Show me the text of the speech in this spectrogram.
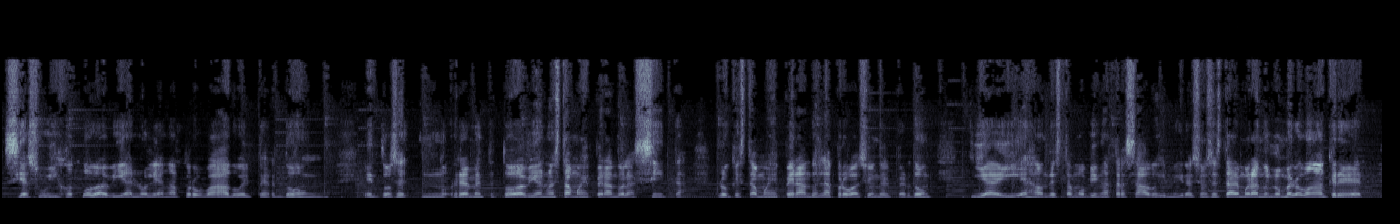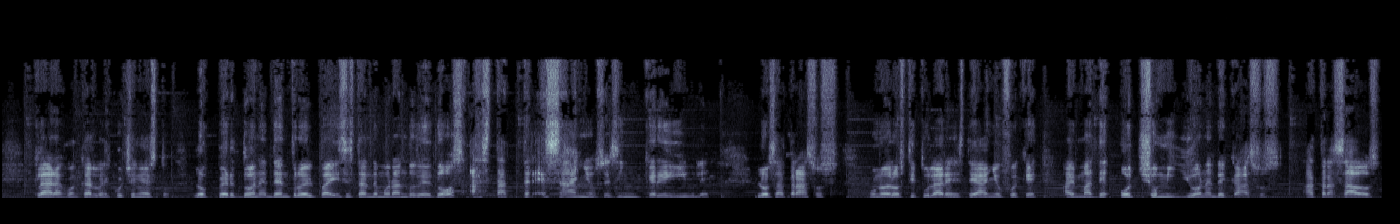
si a su hijo todavía no le han aprobado el perdón, entonces realmente todavía no estamos esperando la cita, lo que estamos esperando es la aprobación del perdón. Y ahí es donde estamos bien atrasados, inmigración se está demorando, no me lo van a creer. Clara, Juan Carlos, escuchen esto. Los perdones dentro del país están demorando de dos hasta tres años. Es increíble los atrasos. Uno de los titulares este año fue que hay más de 8 millones de casos atrasados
